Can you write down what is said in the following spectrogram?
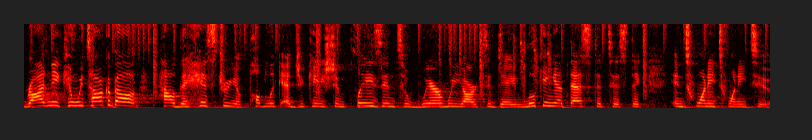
Rodney, can we talk about how the history of public education plays into where we are today, looking at that statistic in 2022?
